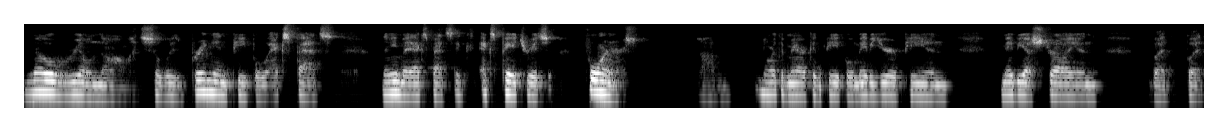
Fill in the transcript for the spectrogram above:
no real knowledge. So we bring in people, expats, what I mean by expats, ex- expatriates, foreigners, um, North American people, maybe European, maybe Australian, but, but,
